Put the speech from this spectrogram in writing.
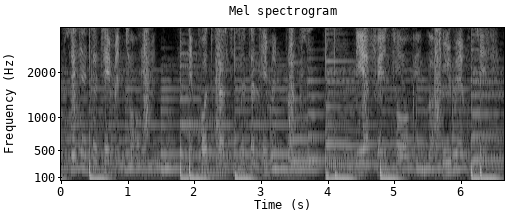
Sin Entertainment Talk, der Podcast des Entertainment Blogs. Mehr Fan Talk über Filme und Serien.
